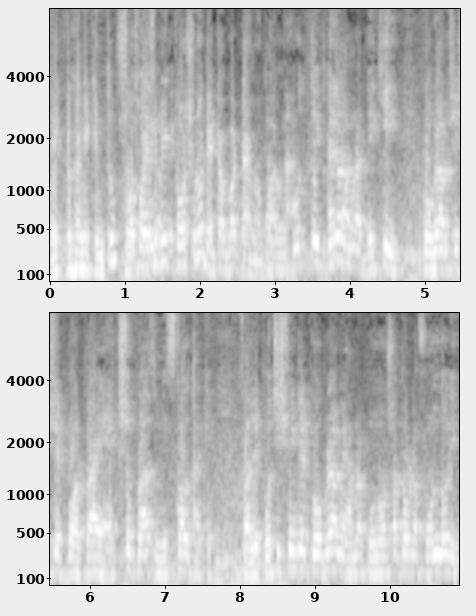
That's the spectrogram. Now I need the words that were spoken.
একটুখানি কিন্তু স্পেসিফিক প্রশ্ন date of birth time of কারণ বার্থ প্রত্যেক দিন আমরা দেখি প্রোগ্রাম শেষের পর প্রায় একশো প্লাস মিস কল থাকে। ফলে পঁচিশ মিনিটের প্রোগ্রামে আমরা পনেরো সতেরোটা ফোন ধরি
